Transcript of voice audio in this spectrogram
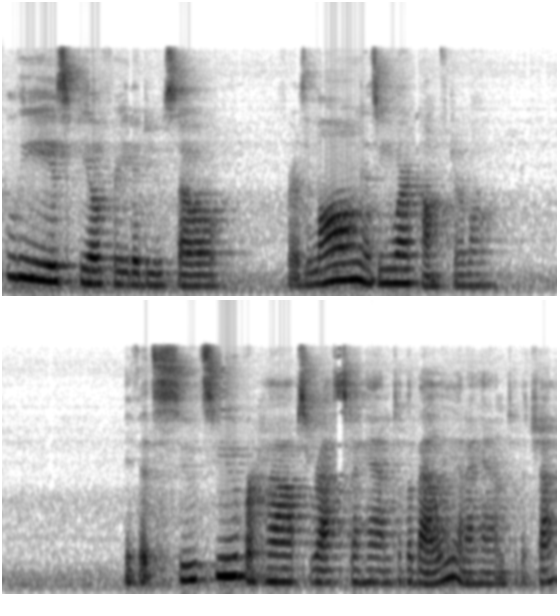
please feel free to do so for as long as you are comfortable. If it suits you, perhaps rest a hand to the belly and a hand to the chest.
